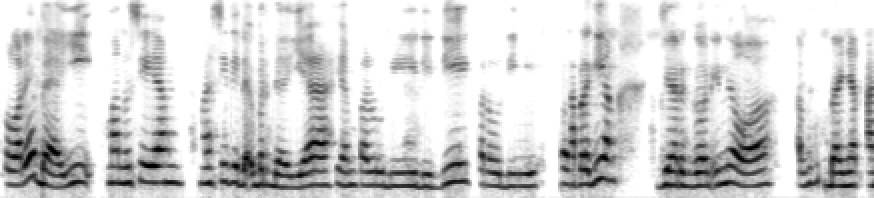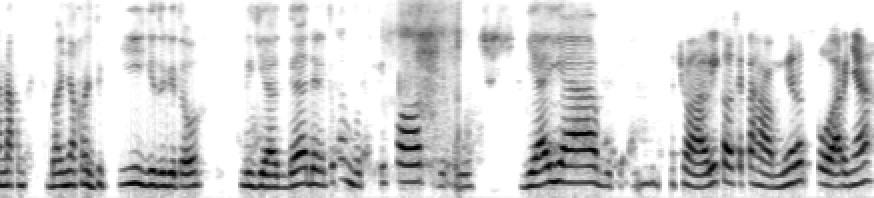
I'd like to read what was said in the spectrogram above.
keluarnya bayi. Manusia yang masih tidak berdaya yang perlu dididik perlu di apalagi yang jargon ini loh banyak anak banyak rezeki gitu-gitu. Dijaga dan itu kan butuh effort gitu biaya butuh kecuali kalau kita hamil keluarnya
